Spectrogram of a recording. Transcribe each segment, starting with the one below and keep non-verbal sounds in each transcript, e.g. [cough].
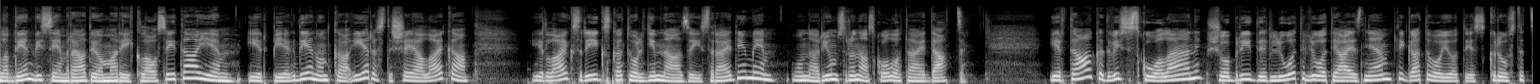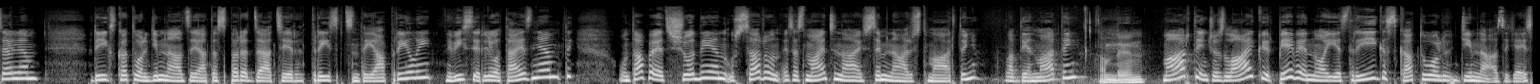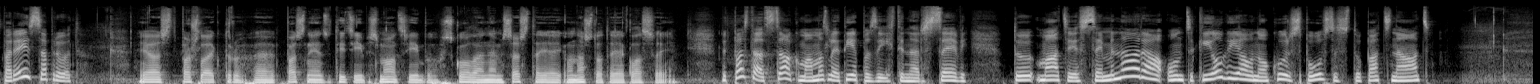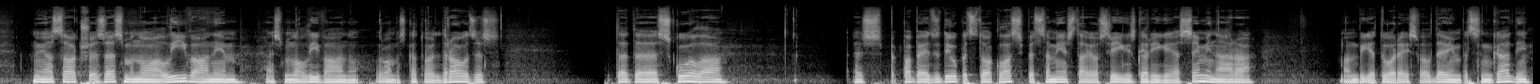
Labdien visiem radio Marija klausītājiem! Ir piekdiena un kā ierasti šajā laikā ir laiks Rīgas katoļu ģimnāzijas raidījumiem un ar jums runā skolotāja Dace. Ir tā, ka visi skolēni šobrīd ir ļoti, ļoti aizņemti, gatavojoties krustaceļam. Rīgas katoļu ģimnāzijā tas paredzēts ir 13. aprīlī, visi ir ļoti aizņemti, un tāpēc šodien uz sarunu es esmu aicinājusi semināristu Mārtiņu. Labdien, Mārtiņ! Labdien! Mārtiņš uz laiku ir pievienojies Rīgas katoļu ģimnāzijai. Es pareizi saprotu? Jā, es pašlaik tur e, pasniedzu ticības mācību skolēniem 6. un 8. klasē. Bet pastāst sākumā mazliet iepazīstina ar sevi. Tu mācies seminārā, un cik ilgi jau no kuras puses tu pats nāc? Nu, jā, sākšu es esmu no Līvāniem, esmu no Līvānu Romas katoļu draudzes. Tad e, skolā es pabeidzu 12. klasi, pēc tam iestājos Rīgas garīgajā seminārā. Man bija toreiz vēl 19 gadi.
